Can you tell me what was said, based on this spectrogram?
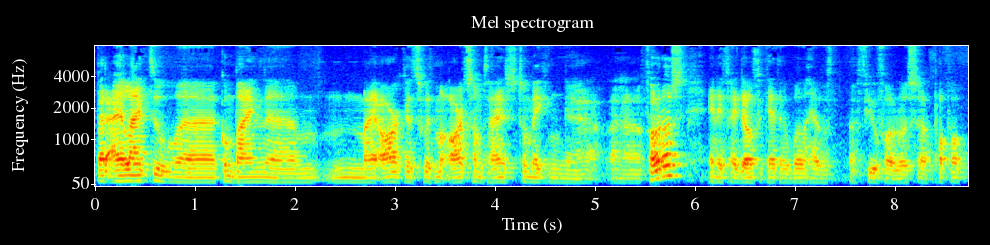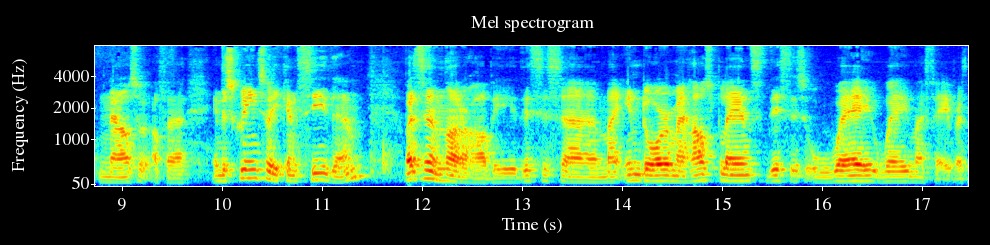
but I like to uh, combine um, my orchids with my art sometimes to making uh, uh photos, and if I don't forget I will have a, a few photos uh, pop up now so of uh, in the screen so you can see them, but it's another hobby, this is my indoor, my house plants, this is way, way my favorite.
